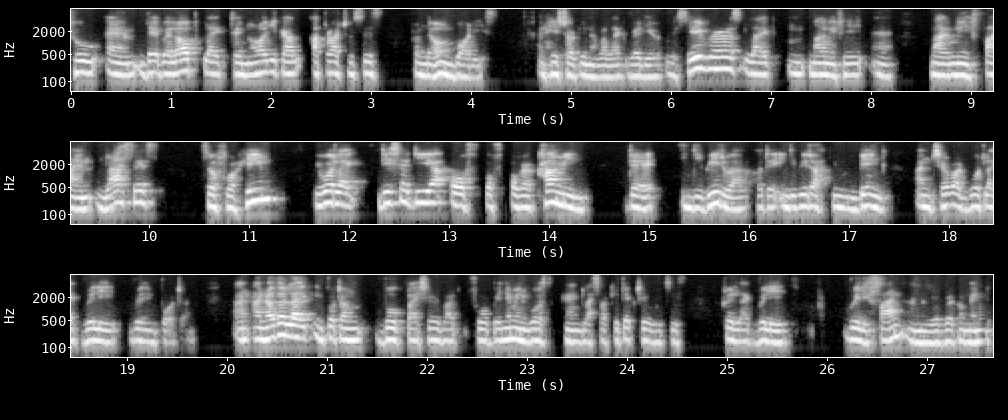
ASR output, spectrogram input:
to um, develop like technological apparatuses from their own bodies. And he's talking about like radio receivers, like magnify, uh, magnifying glasses. So for him, it was like this idea of, of overcoming the individual or the individual human being and Scheerbart was like really, really important. And another like important book by Scheerbart for Benjamin was Glass Architecture, which is really like really, really fun and I would recommend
